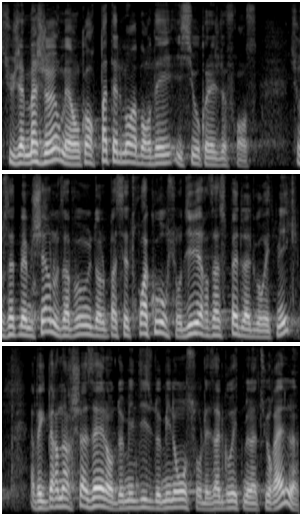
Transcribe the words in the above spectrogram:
sujet majeur, mais encore pas tellement abordé ici au Collège de France. Sur cette même chaire, nous avons eu dans le passé trois cours sur divers aspects de l'algorithmique avec Bernard Chazelle en 2010-2011 sur les algorithmes naturels,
